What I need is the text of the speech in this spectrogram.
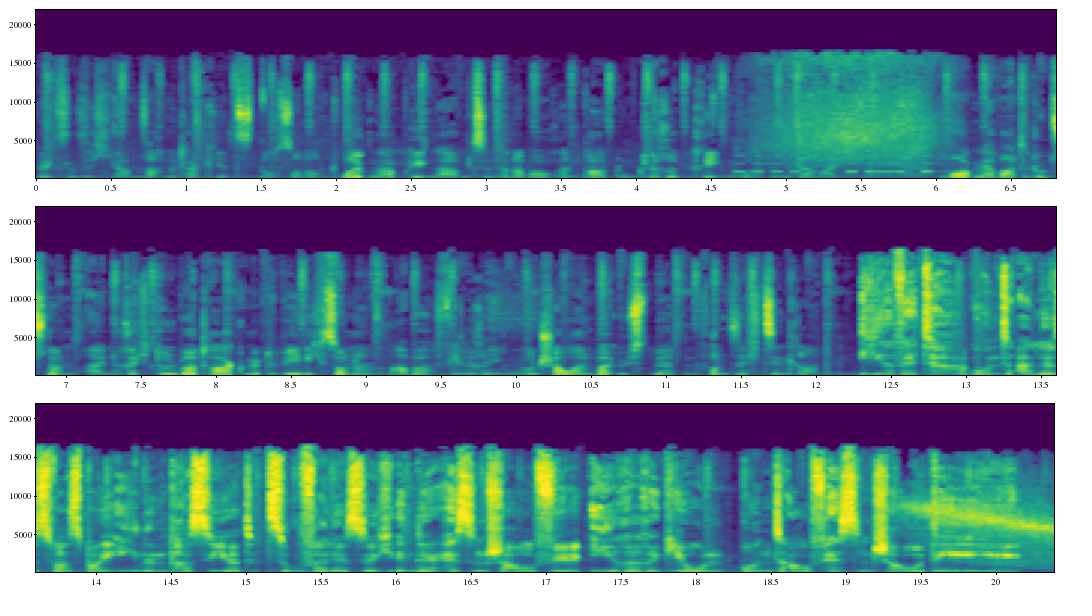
wechseln sich am Nachmittag jetzt noch Sonne und Wolken ab. Gegen Abend sind dann aber auch ein paar dunklere Regenwolken mit dabei. Morgen erwartet uns dann ein recht trüber Tag mit wenig Sonne, aber viel Regen und Schauern bei Höchstwerten von 16 Grad. Ihr Wetter und alles, was bei Ihnen passiert, zuverlässig in der Hessenschau für Ihre Region und auf hessenschau.de.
